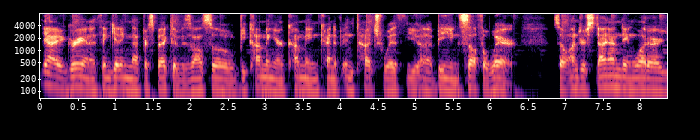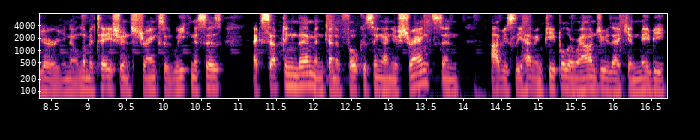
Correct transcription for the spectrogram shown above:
Yeah, I agree, and I think getting that perspective is also becoming or coming kind of in touch with uh, being self-aware. So understanding what are your you know limitations, strengths, and weaknesses, accepting them, and kind of focusing on your strengths, and obviously having people around you that can maybe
